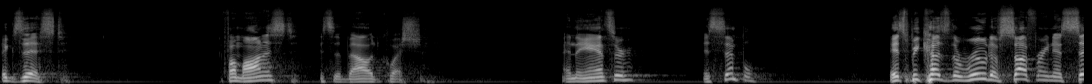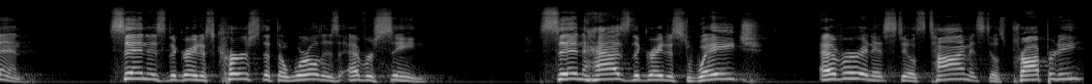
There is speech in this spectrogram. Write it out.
exist? If I'm honest, it's a valid question. And the answer is simple it's because the root of suffering is sin. Sin is the greatest curse that the world has ever seen. Sin has the greatest wage ever, and it steals time, it steals property,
